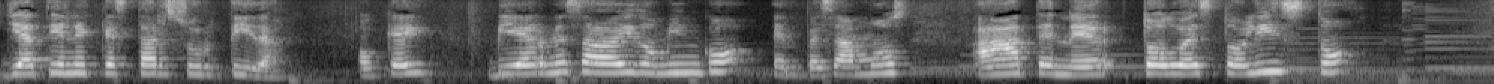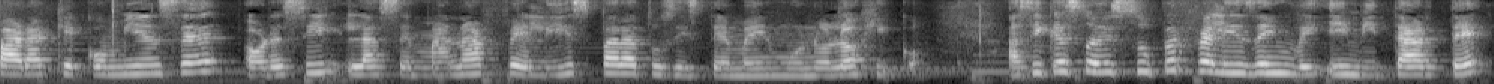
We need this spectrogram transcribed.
ya tiene que estar surtida, ¿ok? Viernes, sábado y domingo empezamos a tener todo esto listo para que comience ahora sí la semana feliz para tu sistema inmunológico. Así que estoy súper feliz de invitarte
